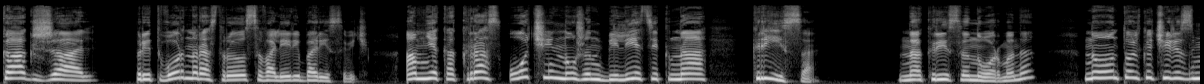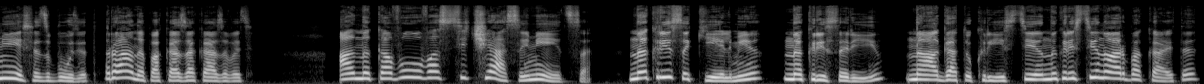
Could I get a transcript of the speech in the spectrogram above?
«Как жаль!» Притворно расстроился Валерий Борисович. «А мне как раз очень нужен билетик на Криса». «На Криса Нормана? Но он только через месяц будет. Рано пока заказывать». «А на кого у вас сейчас имеется? На Криса Кельми, на Криса Ри, на Агату Кристи, на Кристину Арбакайте.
